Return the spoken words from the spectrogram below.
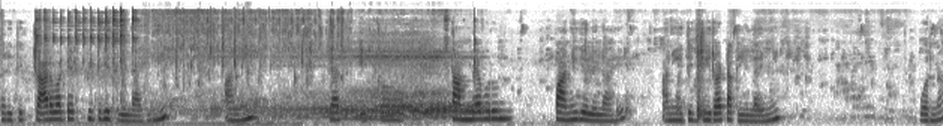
तर इथे चार वाट्या पीठ घेतलेलं आहे मी. आणि त्यात एक तांब्यावरून पाणी गेलेलं आहे. आणि इथे जिरा टाकलेला आहे मी. वरनं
